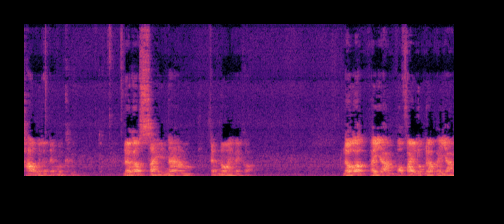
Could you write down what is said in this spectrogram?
ข้าวไว้ตั้งแต่เมื่อคืนแล้วก็ใส่น้ำแต่น้อยไว้ก่อน แล้วก็พยายามพอไฟลุกแล้วพยายาม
